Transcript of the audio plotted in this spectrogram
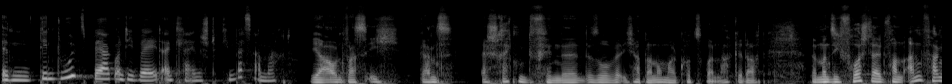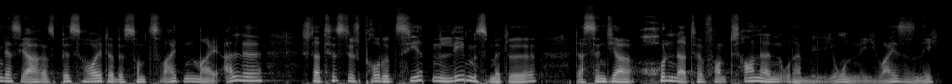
ähm, den Dulsberg und die Welt ein kleines Stückchen besser macht. Ja, und was ich ganz erschreckend finde, so ich habe da noch mal kurz drüber nachgedacht, wenn man sich vorstellt, von Anfang des Jahres bis heute, bis zum 2. Mai, alle statistisch produzierten Lebensmittel, das sind ja hunderte von Tonnen oder Millionen, ich weiß es nicht,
